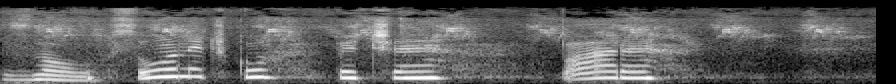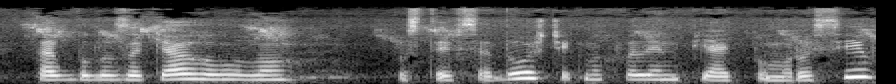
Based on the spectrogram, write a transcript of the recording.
Знову сонечко пече, паре. Так було затягувало. Пустився дощик, ну хвилин 5 поморосів.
